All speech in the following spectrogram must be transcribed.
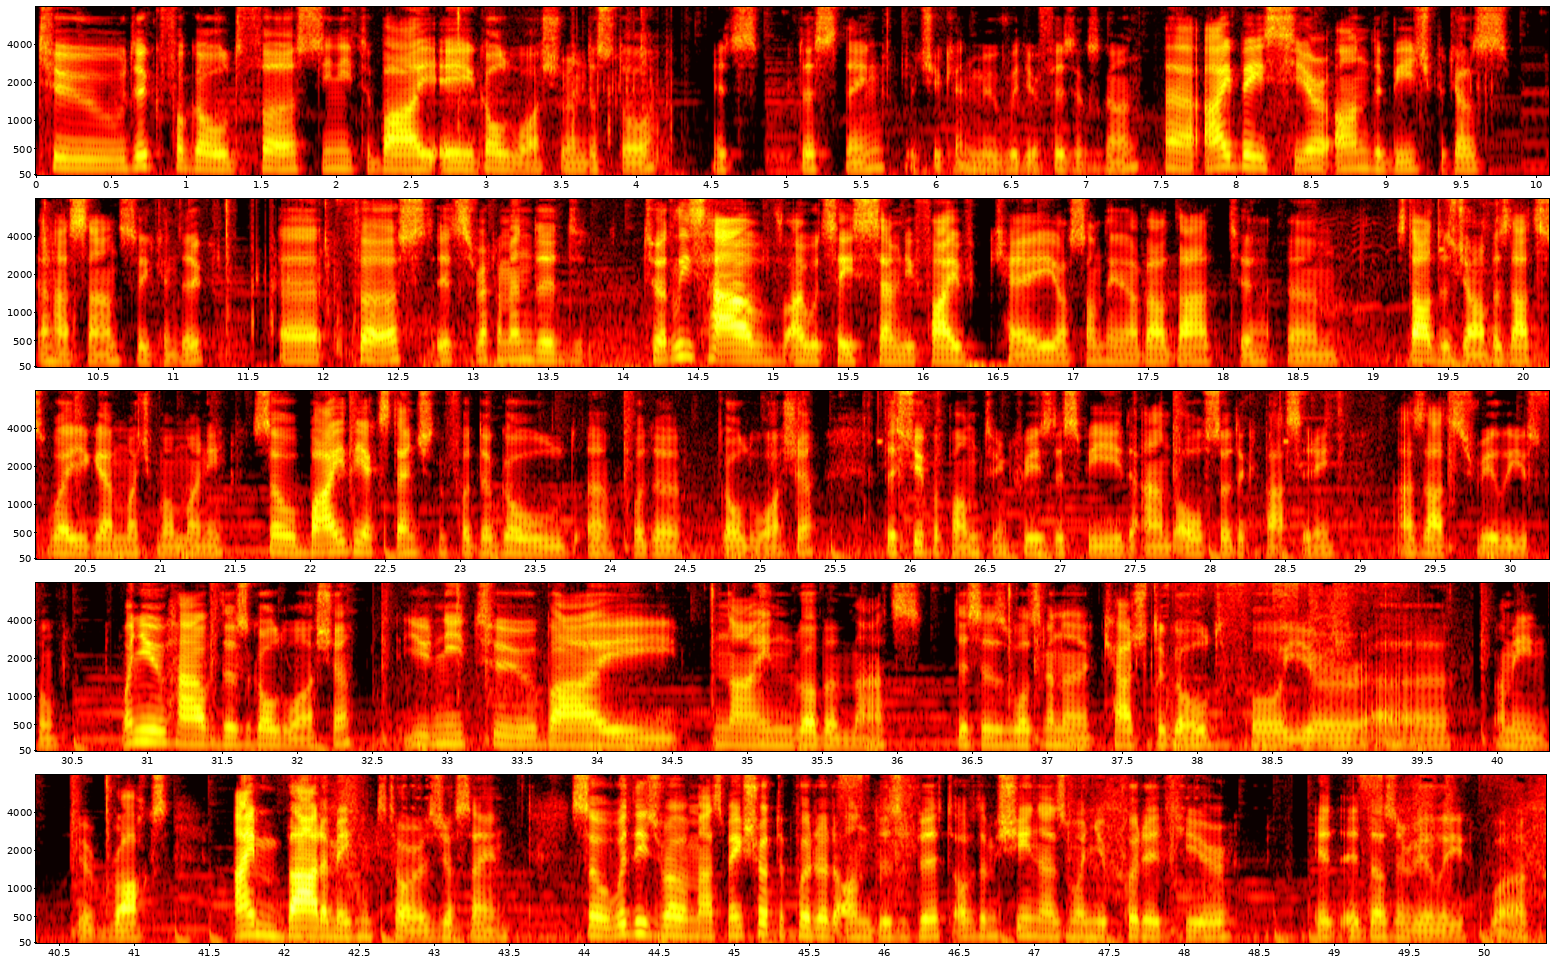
to dig for gold first, you need to buy a gold washer in the store. It's this thing, which you can move with your physics gun. Uh, I base here on the beach because it has sand so you can dig. Uh, first, it's recommended to at least have, I would say, 75k or something about that to um, start this job as that's where you get much more money. So buy the extension for the gold, uh, for the gold washer, the super pump to increase the speed and also the capacity as that's really useful. When you have this gold washer, you need to buy 9 rubber mats. This is what's gonna catch the gold for your, uh, I mean, your rocks. I'm bad at making tutorials, just saying. So with these rubber mats, make sure to put it on this bit of the machine as when you put it here, it, it doesn't really work.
